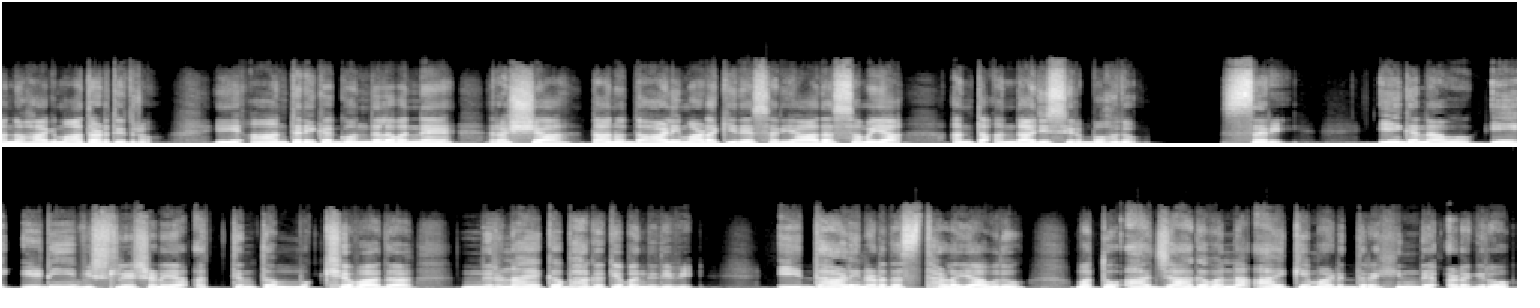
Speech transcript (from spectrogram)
ಅನ್ನೋ ಹಾಗೆ ಮಾತಾಡ್ತಿದ್ರು. ಈ ಆಂತರಿಕ ಗೊಂದಲವನ್ನೇ ರಷ್ಯಾ ತಾನು ದಾಳಿ ಮಾಡಕ್ಕಿದೆ ಸರಿಯಾದ ಸಮಯ ಅಂತ ಅಂದಾಜಿಸಿರಬಹುದು. ಸರಿ, ಈಗ ನಾವು ಈ ಇಡೀ ವಿಶ್ಲೇಷಣೆಯ ಅತ್ಯಂತ ಮುಖ್ಯವಾದ ನಿರ್ಣಾಯಕ ಭಾಗಕ್ಕೆ ಬಂದಿದ್ದೀವಿ. ಈ ದಾಳಿ ನಡೆದ ಸ್ಥಳ ಯಾವುದು ಮತ್ತು ಆ ಜಾಗವನ್ನ ಆಯ್ಕೆ ಮಾಡಿದ್ದರ ಹಿಂದೆ ಅಡಗಿರೋ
